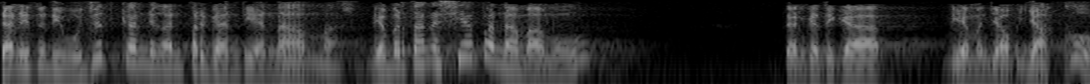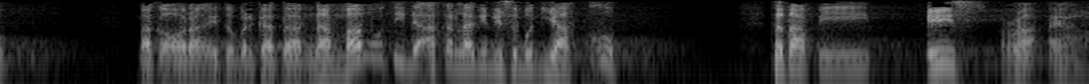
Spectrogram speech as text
Dan itu diwujudkan dengan pergantian nama. Dia bertanya, siapa namamu? Dan ketika dia menjawab Yakub, maka orang itu berkata, namamu tidak akan lagi disebut Yakub, tetapi Israel.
